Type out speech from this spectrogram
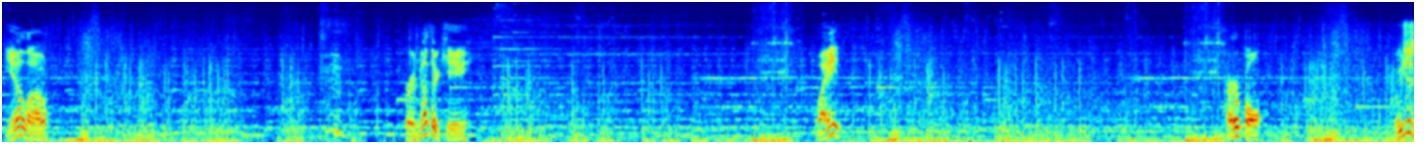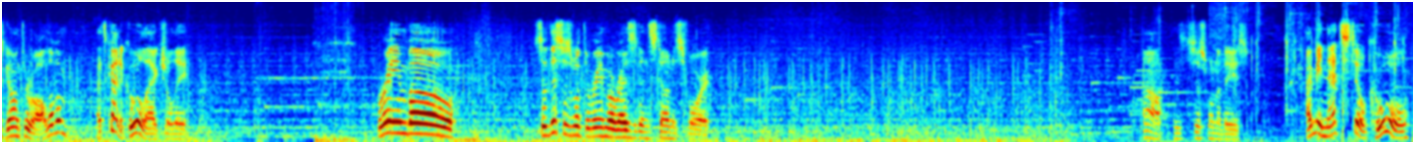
Yellow. For another key. White? Purple? Are we just going through all of them? That's kind of cool, actually. Rainbow! So this is what the Rainbow Resonance Stone is for. Oh, it's just one of these. I mean, that's still cool.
